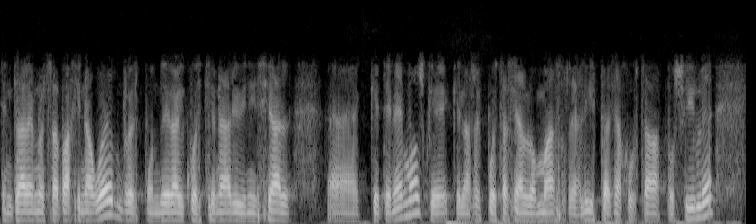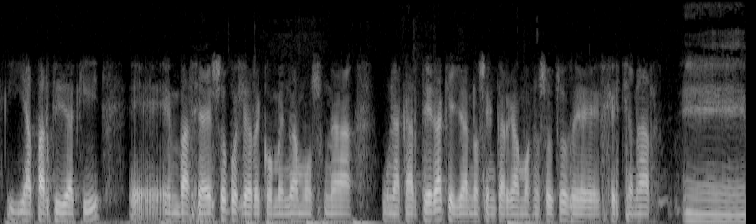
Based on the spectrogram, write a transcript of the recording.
entrar en nuestra página web, responder al cuestionario inicial eh, que tenemos, que, las respuestas sean lo más realistas y ajustadas posible y a partir de aquí, eh, en base a eso, pues le recomendamos una, una cartera que ya nos encargamos nosotros de gestionar. Eh,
